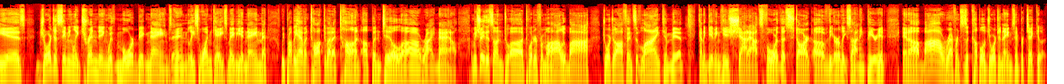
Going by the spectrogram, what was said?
is Georgia seemingly trending with more big names, and in at least one case, maybe a name that we probably haven't talked about a ton up until uh, right now. Let me show you this on uh, Twitter from uh, Aliou Bah, Georgia offensive line commit, kind of giving his shout outs for the start of the early signing period. And uh, Bah references a couple of Georgia names in particular.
